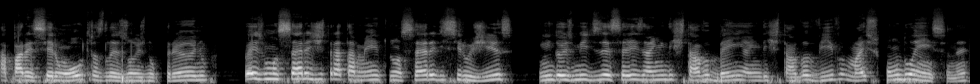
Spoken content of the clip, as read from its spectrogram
Apareceram outras lesões no crânio. Fez uma série de tratamentos, uma série de cirurgias. Em 2016 ainda estava bem, ainda estava viva, mas com doença, né?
